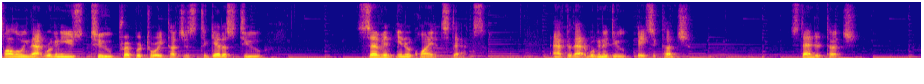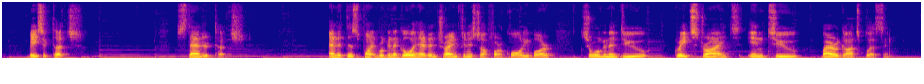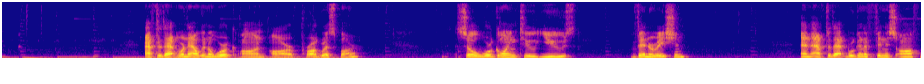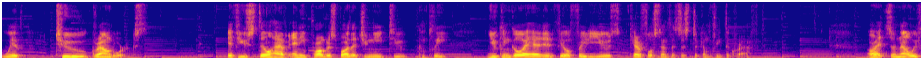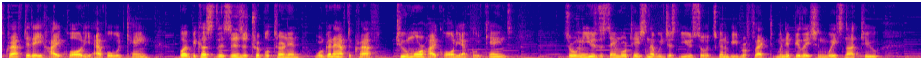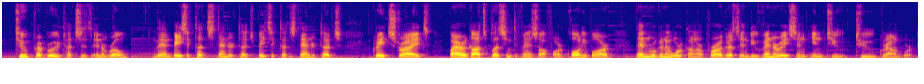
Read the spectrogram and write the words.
Following that, we're going to use two preparatory touches to get us to seven inner quiet stacks. After that, we're going to do basic touch, standard touch, basic touch, standard touch. And at this point, we're going to go ahead and try and finish off our quality bar. So we're going to do great strides into Byregot's blessing. After that, we're now going to work on our progress bar. So we're going to use veneration. And after that, we're going to finish off with two groundworks. If you still have any progress bar that you need to complete, you can go ahead and feel free to use careful synthesis to complete the craft. Alright, so now we've crafted a high quality applewood cane, but because this is a triple turn-in, we're to have to craft two more high quality applewood canes. So we're to use the same rotation that we just used, so it's to be reflect, manipulation, waste not two, two preparatory touches in a row, then basic touch, standard touch, basic touch, standard touch, great strides, Byregot's blessing to finish off our quality bar, then we're to work on our progress and do veneration into two groundwork.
